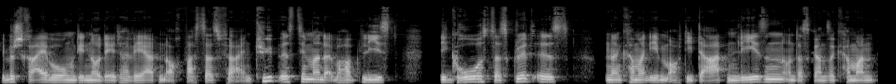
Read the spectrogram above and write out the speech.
die Beschreibung, den No-Data-Wert und auch was das für ein Typ ist, den man da überhaupt liest, wie groß das Grid ist. Und dann kann man eben auch die Daten lesen und das Ganze kann man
